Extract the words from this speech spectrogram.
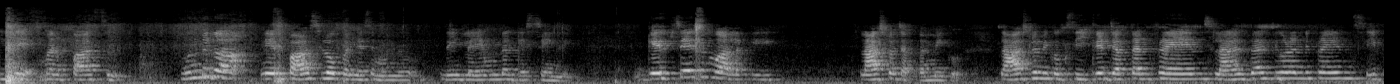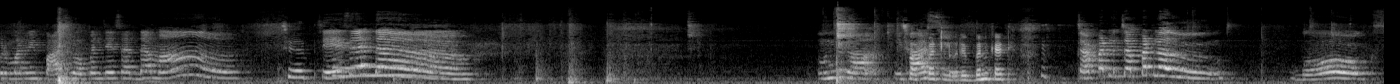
ఇదే మన పార్సల్. ముందుగా నేను పార్సల్ ఓపెన్ చేసే ముందు దీంట్లో ఏముందో గెస్ చేయండి. గెస్ చేసిన వాళ్ళకి లాస్ట్లో చెప్తాను మీకు. లాస్ట్లో మీకు ఒక సీక్రెట్ చెప్తాను ఫ్రెండ్స్ లాస్ట్ దాకా చూడండి ఫ్రెండ్స్ ఇప్పుడు మనం ఈ పార్సల్ ఓపెన్ చేసేద్దామా? చేసేద్దాం. ముందుగా చప్పట్లు రిబ్బన్ కట్ చప్పట్లు చప్పట్లు. బాక్స్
